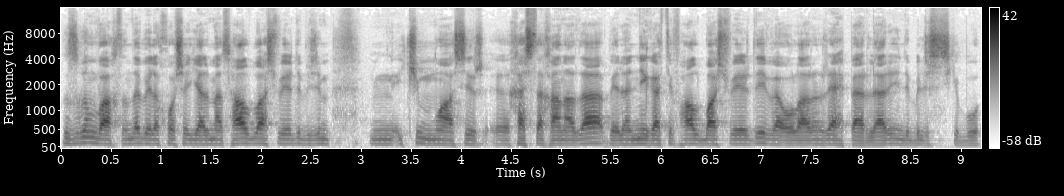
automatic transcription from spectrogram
qızğın vaxtında belə xoşa gəlməz hal baş verdi. Bizim iki müasir e, xəstəxanada belə neqativ hal baş verdi və onların rəhbərləri indi bilirsiniz ki, bu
